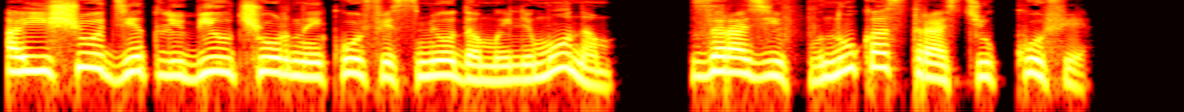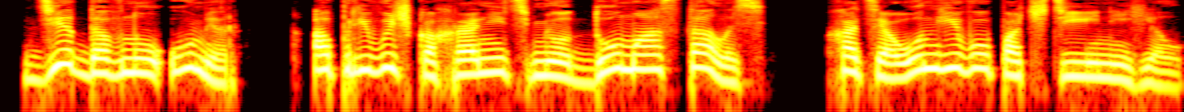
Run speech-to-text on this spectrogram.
А еще дед любил черный кофе с медом и лимоном, заразив внука страстью к кофе. Дед давно умер, а привычка хранить мед дома осталась, хотя он его почти и не ел.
